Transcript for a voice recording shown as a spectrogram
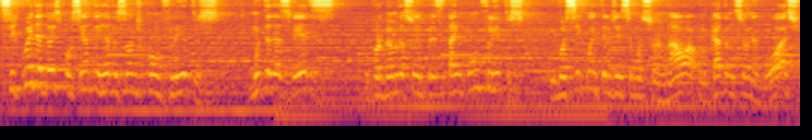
52% em redução de conflitos. Muitas das vezes o problema da sua empresa está em conflitos. E você, com inteligência emocional aplicada no seu negócio,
